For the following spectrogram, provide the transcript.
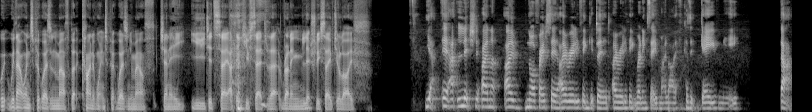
Without wanting to put words in the mouth, but kind of wanting to put words in your mouth, Jenny, you did say, I think you've said that running literally saved your life yeah, it uh, literally. I'm, I'm not afraid to say that. I really think it did. I really think running saved my life because it gave me that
